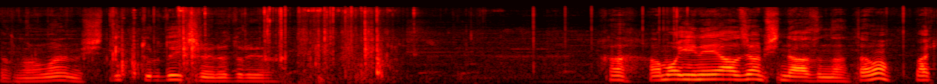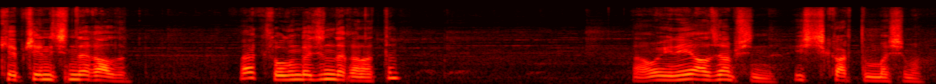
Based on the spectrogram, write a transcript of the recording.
Yok normalmiş. Dik durduğu için öyle duruyor. Hah ama o iğneyi alacağım şimdi ağzından tamam. Bak kepçenin içinde kaldın. Bak solungacını da kanattın. Ha, o iğneyi alacağım şimdi. İş çıkarttım başıma.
